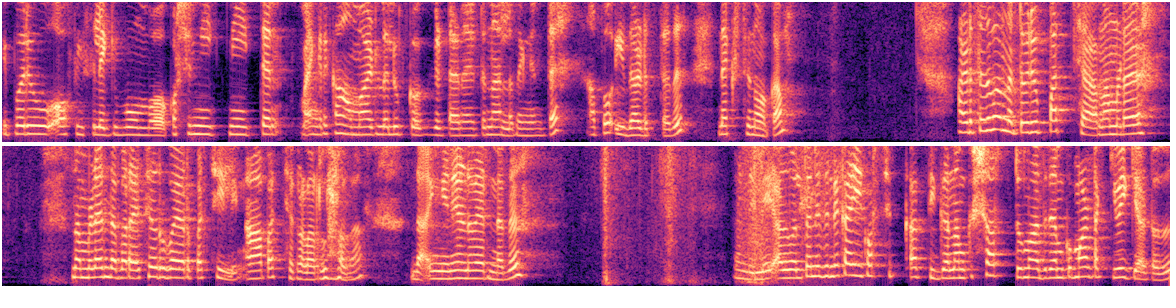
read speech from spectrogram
ഇപ്പോൾ ഒരു ഓഫീസിലേക്ക് പോകുമ്പോൾ കുറച്ച് നീറ്റ് നീറ്റ് ആൻഡ് ഭയങ്കര കാമായിട്ടുള്ള ലുക്കൊക്കെ കിട്ടാനായിട്ട് നല്ലത് ഇങ്ങനത്തെ. അപ്പോൾ ഇതടുത്തത്. നെക്സ്റ്റ് നോക്കാം. അടുത്തത് വന്നിട്ട് ഒരു പച്ച നമ്മുടെ നമ്മുടെ എന്താ പറയുക ചെറുപയർ പച്ചയില്ലേ? ആ പച്ച കളറിലുള്ളതാണ് ഇതാ ഇങ്ങനെയാണ് വരുന്നത്. കണ്ടില്ലേ? അതുപോലെ തന്നെ ഇതിന്റെ കൈ കുറച്ച് അധികം നമുക്ക് ഷർട്ട് മാതിരി നമുക്ക് മടക്കി വെക്കാം കേട്ടോ അത്.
